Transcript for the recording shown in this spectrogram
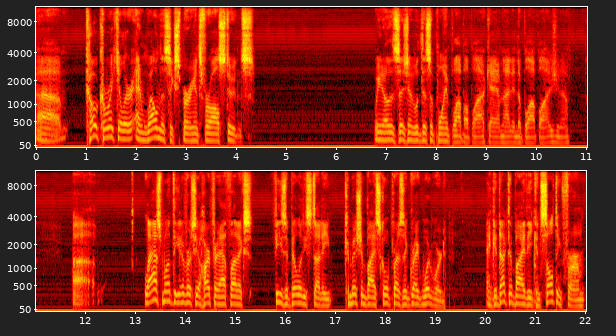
Uh, co curricular and wellness experience for all students. We know the decision will disappoint, blah, blah, blah. Okay, I'm not into blah, blah, as you know. Uh, last month, the University of Hartford Athletics feasibility study, commissioned by school president Greg Woodward and conducted by the consulting firm.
